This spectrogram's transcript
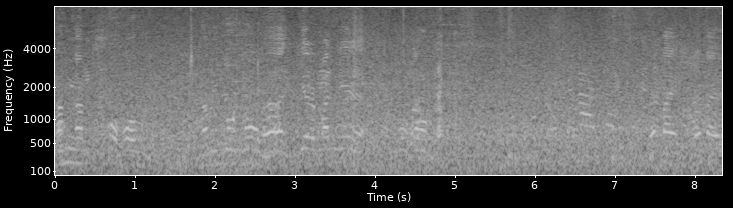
kami bohong kami bodoh Jerman ni bohong bye bye bye bye.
